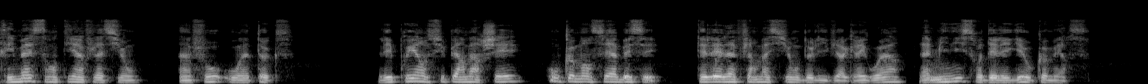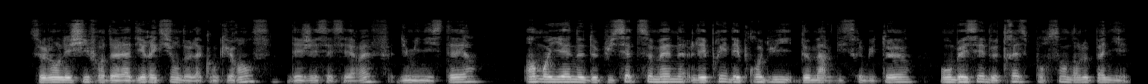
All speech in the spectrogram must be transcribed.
Trimestre anti-inflation, info ou intox. Les prix en supermarché ont commencé à baisser. Telle est l'affirmation d'Olivia Grégoire, la ministre déléguée au commerce. Selon les chiffres de la direction de la concurrence, DGCCRF, du ministère, en moyenne depuis sept semaines, les prix des produits de marque distributeurs ont baissé de 13% dans le panier.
